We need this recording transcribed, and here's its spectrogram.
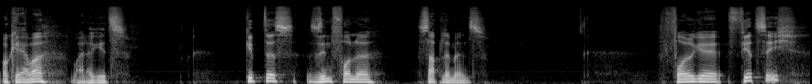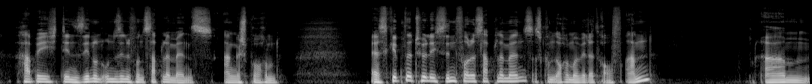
Okay, aber weiter geht's. Gibt es sinnvolle Supplements? Folge 40 habe ich den Sinn und Unsinn von Supplements angesprochen. Es gibt natürlich sinnvolle Supplements, es kommt auch immer wieder drauf an. Ähm,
